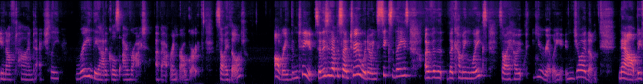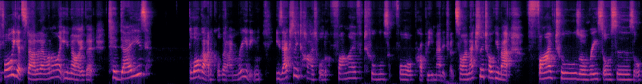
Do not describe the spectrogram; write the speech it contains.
enough time to actually read the articles I write about rent roll growth. So I thought, I'll read them to you. So this is episode two. We're doing six of these over the, the coming weeks. So I hope you really enjoy them. Now, before we get started, I want to let you know that today's blog article that I'm reading is actually titled Five Tools for Property Management. So I'm actually talking about five tools or resources or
